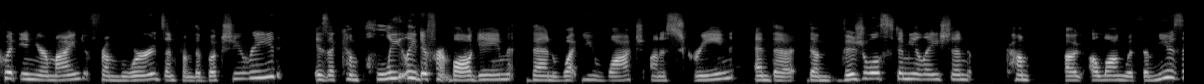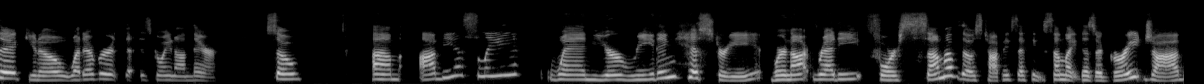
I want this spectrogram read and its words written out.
put in your mind from words and from the books you read is a completely different ball game than what you watch on a screen and the the visual stimulation come uh, along with the music you know whatever is going on there. So um, obviously when you're reading history we're not ready for some of those topics. I think Sonlight does a great job.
